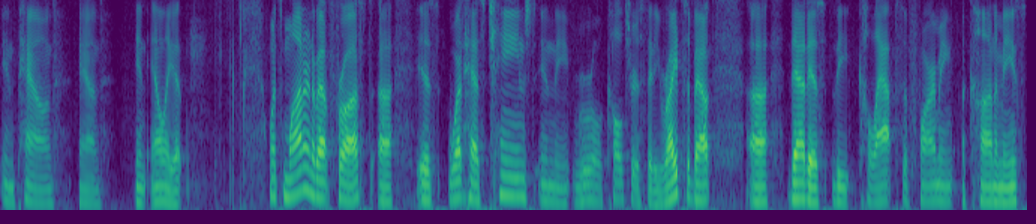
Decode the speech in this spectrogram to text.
in Pound and in Eliot. What's modern about Frost uh, is what has changed in the rural cultures that he writes about. Uh, that is the collapse of farming economies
